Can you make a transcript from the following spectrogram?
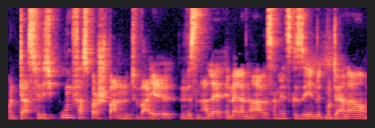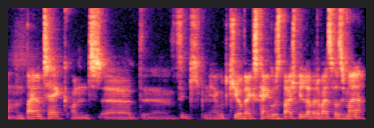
Und das finde ich unfassbar spannend, weil wir wissen alle, mRNA, das haben wir jetzt gesehen mit Moderna und, und BioNTech und äh, ja gut, CureVac ist kein gutes Beispiel, aber du weißt, was ich meine.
